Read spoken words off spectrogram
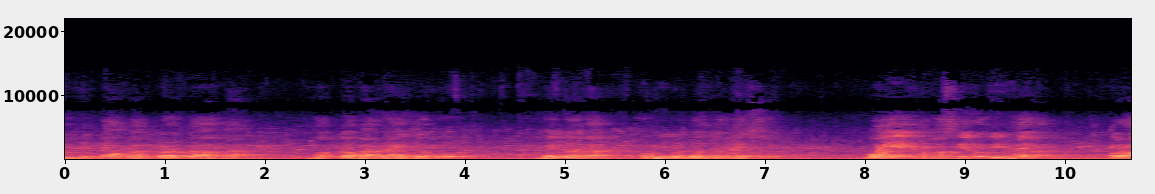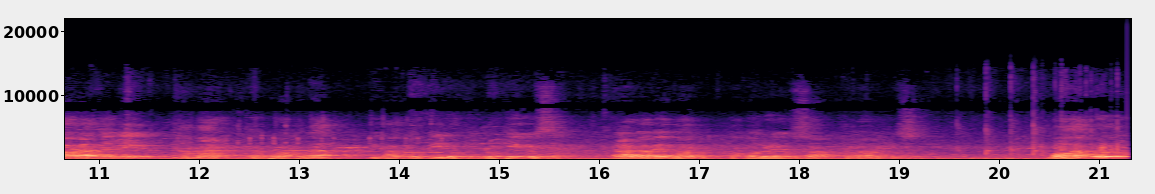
বিভিন্ন প্ৰান্তৰ পৰা অহা ভক্তবান ৰাইজকো ধন্যবাদ অভিনন্দন জনাইছোঁ। মই এই সমষ্টিৰো বিধায়ক ক'ৰবাত যদি আমাৰ অভ্যৰ্থনাত কিবা ত্ৰুটি ৰখি ৰখি গৈছে তাৰ বাবে মই সকলোৰে ওচৰত ক্ষমা মাগিছোঁ। মহাপুৰুষ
